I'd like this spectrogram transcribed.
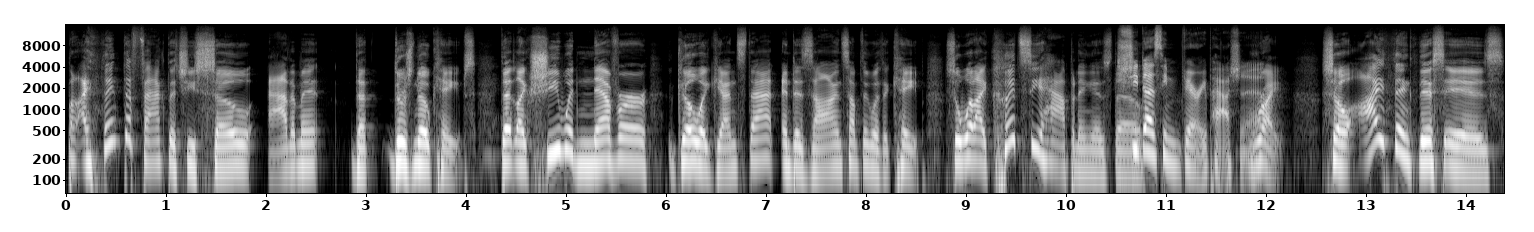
But I think the fact that she's so adamant that there's no capes that like she would never go against that and design something with a cape. So what I could see happening is that She does seem very passionate. Right. So I think this is,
